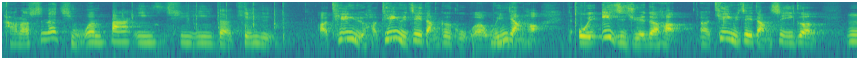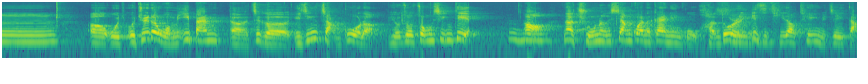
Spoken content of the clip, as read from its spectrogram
好，老师，那请问八一七一的天宇。啊，天宇哈，天宇这档个股，呃，我跟你讲哈，我一直觉得哈，呃，天宇这档是一个，嗯，呃，我我觉得我们一般呃，这个已经涨过了，比如说中兴电，啊、嗯哦，那储能相关的概念股，很多人一直提到天宇这一档，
